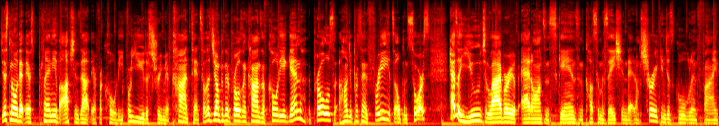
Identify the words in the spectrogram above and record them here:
just know that there's plenty of options out there for Kodi for you to stream your content. So let's jump into the pros and cons of Kodi again. The pros, 100% free, it's open source, has a huge library of add-ons and skins and customization that I'm sure you can just Google and find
